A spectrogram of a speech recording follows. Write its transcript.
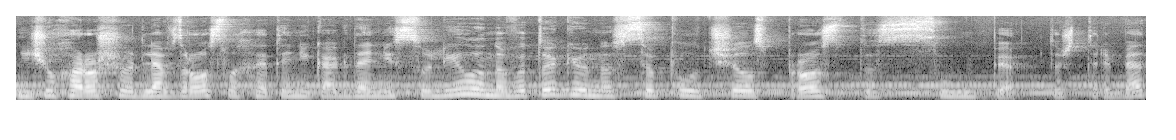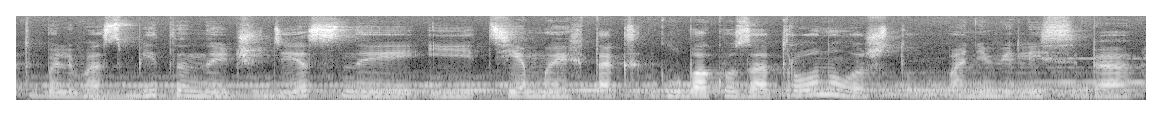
Ничего хорошего для взрослых это никогда не сулило, но в итоге у нас все получилось просто супер, потому что ребята были воспитанные, чудесные, и тема их так глубоко затронула, что они вели себя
